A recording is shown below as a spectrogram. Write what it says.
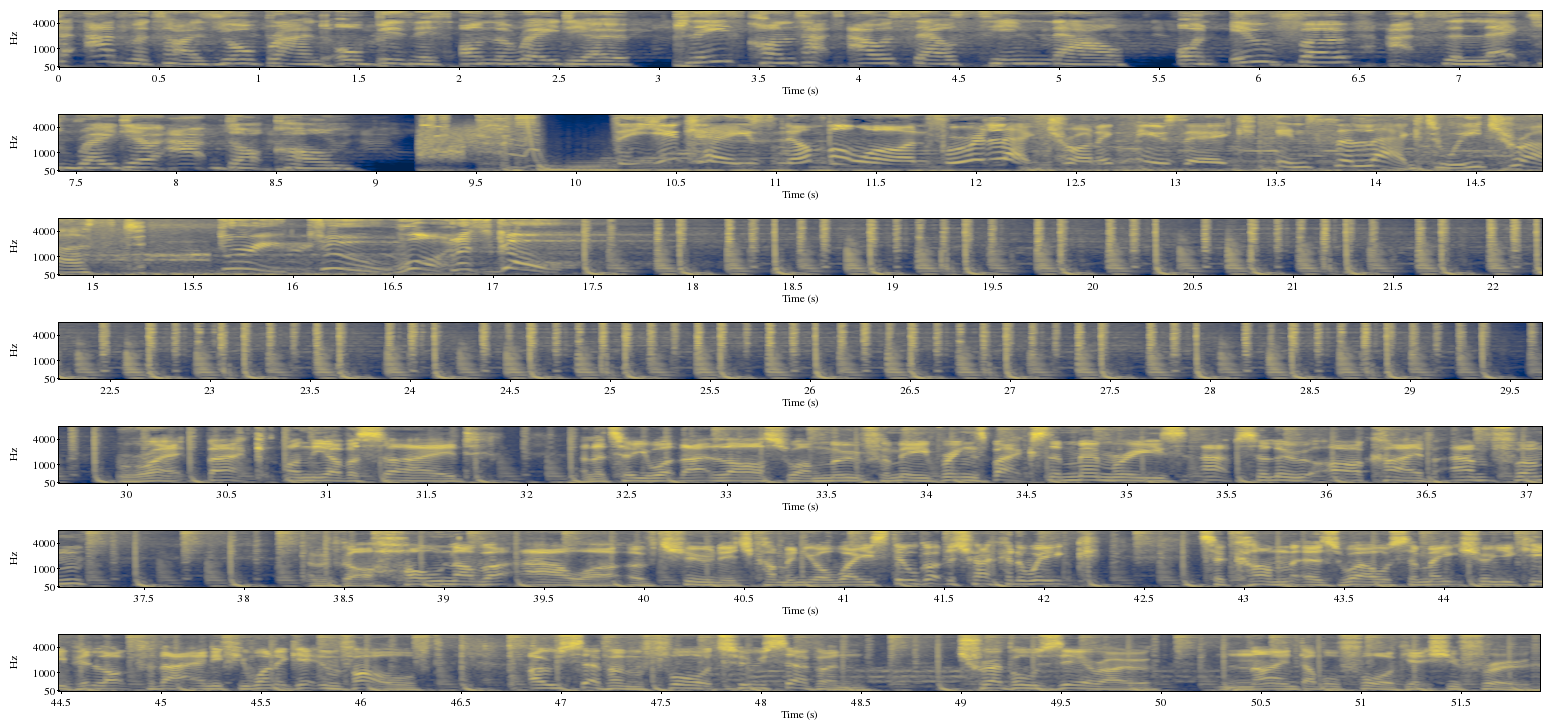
To advertise your brand or business on the radio, please contact our sales team now on info at selectradioapp.com. The UK's number one for electronic music. In Select, we trust. Three, two, one, let's go! Right, back on the other side. And I tell you what, that last one, Move For Me, brings back some memories. Absolute archive anthem. And we've got a whole nother hour of tunage coming your way. Still got the track of the week to come as well. So make sure you keep it locked for that. And if you want to get involved, 07427 treble zero 944 gets you through.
